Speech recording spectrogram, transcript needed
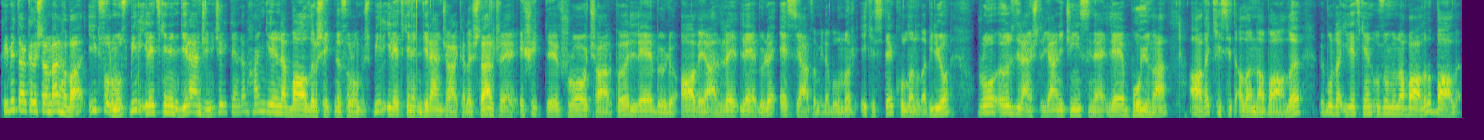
Kıymetli arkadaşlar merhaba. İlk sorumuz bir iletkenin direnci niceliklerinden hangilerine bağlıdır şeklinde sorulmuş. Bir iletkenin direnci arkadaşlar R eşittir Rho çarpı L bölü A veya R, L bölü S yardımıyla bulunur. İkisi de kullanılabiliyor. Rho öz dirençtir yani cinsine, L boyuna, A da kesit alanına bağlı ve burada iletkenin uzunluğuna bağlı mı? Bağlı.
